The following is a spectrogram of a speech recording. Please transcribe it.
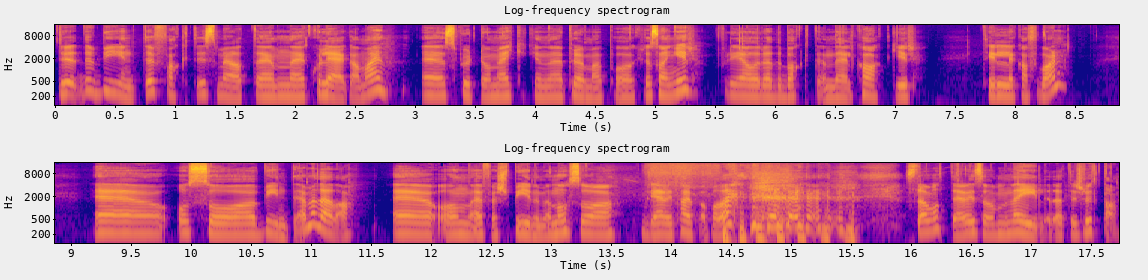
Det, det begynte faktisk med at en kollega av meg eh, spurte om jeg ikke kunne prøve meg på croissanter, fordi jeg allerede bakte en del kaker til kaffebaren. Eh, og så begynte jeg med det, da. Eh, og når jeg først begynner med noe, så blir jeg litt hypa på det. så da måtte jeg liksom naile det til slutt, da.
